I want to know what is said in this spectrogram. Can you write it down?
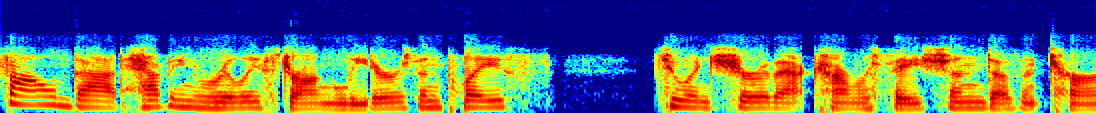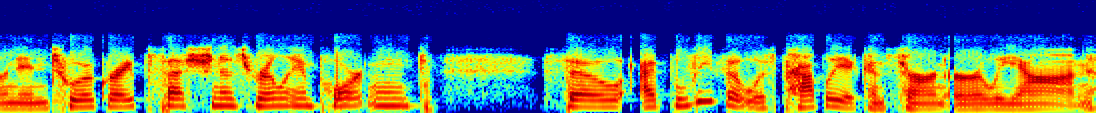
found that having really strong leaders in place to ensure that conversation doesn't turn into a gripe session is really important. So I believe it was probably a concern early on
